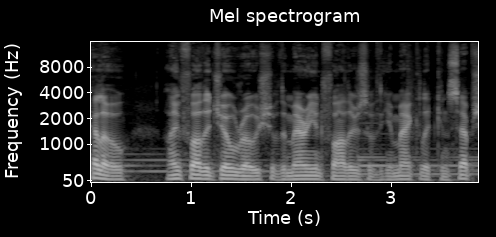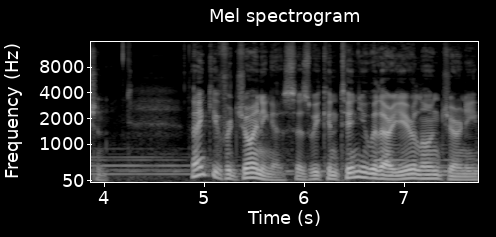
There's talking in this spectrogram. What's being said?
Hello, I'm Father Joe Roesch of the Marian Fathers of the Immaculate Conception. Thank you for joining us as we continue with our year long journey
